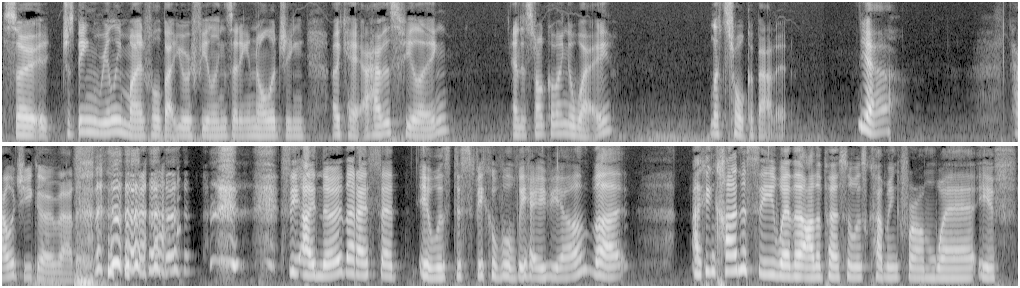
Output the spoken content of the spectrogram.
So it, just being really mindful about your feelings and acknowledging, okay, I have this feeling and it's not going away. Let's talk about it. Yeah. How would you go about it? See, I know that I said it was despicable behavior, but I can kind of see where the other person was coming from. Where if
